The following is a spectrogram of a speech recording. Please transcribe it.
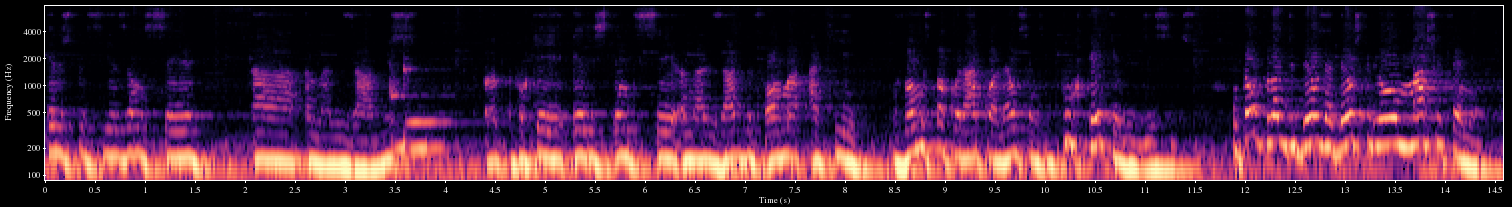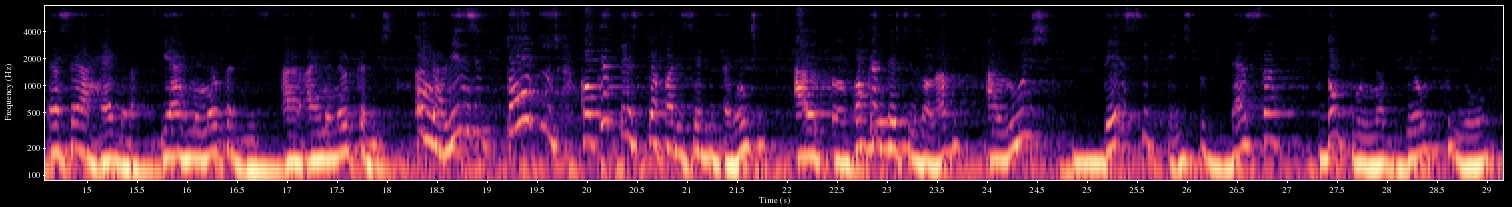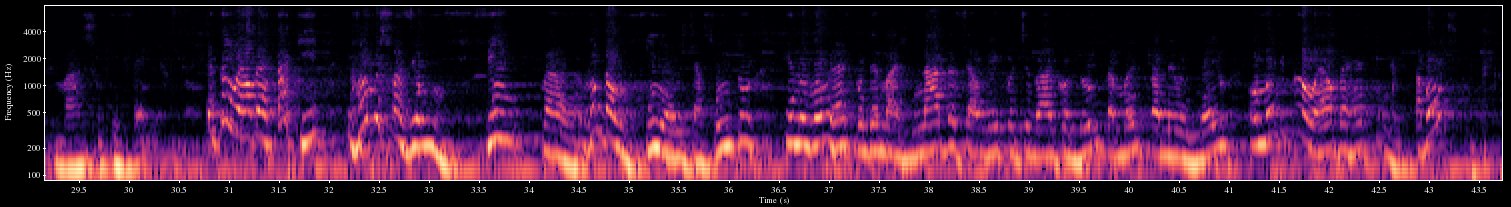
eles precisam ser ah, analisados, porque eles têm que ser analisados de forma a que Vamos procurar qual é o sentido. Por que, que ele disse isso? Então, o plano de Deus é Deus criou macho e fêmea. Essa é a regra. E a hermenêutica diz. A, a hermenêutica diz. Analise todos, qualquer texto que aparecer diferente, a, qualquer texto isolado, à luz desse texto, dessa doutrina. Deus criou macho e fêmea. Então, Elber está aqui. Vamos fazer um fim, vamos dar um fim a este assunto e não vamos responder mais nada. Se alguém continuar com dúvida, mande para meu e-mail ou mande para o Elber responder, tá bom?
